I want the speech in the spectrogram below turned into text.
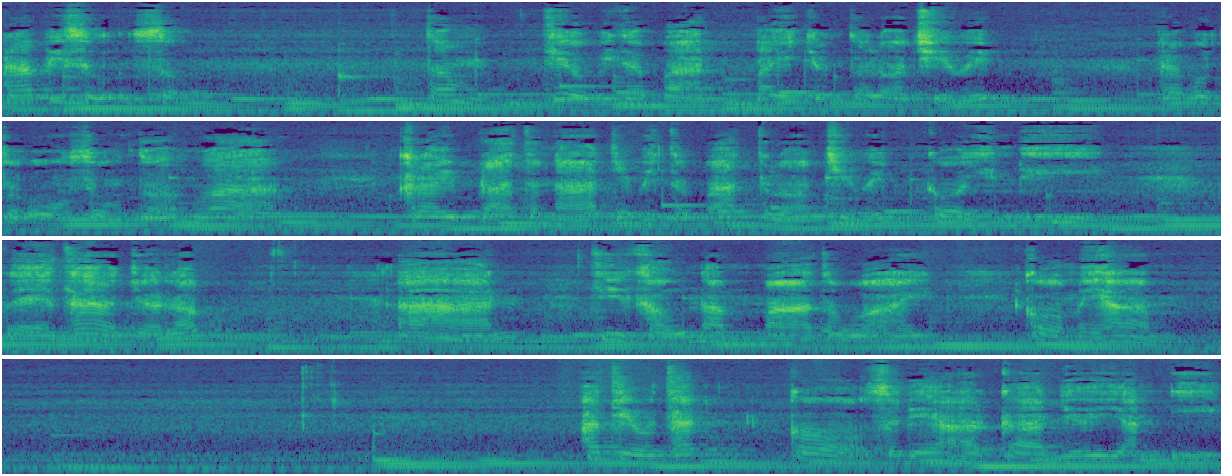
พระภิกษุสงต้องเที่ยวบิณฑบาตไปจนตลอดชีวิต พระพุทธองค์ทรงตอบว่า ใครปรารถนาจะบิณฑบาตตลอดชีวิตก็ยินดี แต่ถ้าจะรับอาหารที่เขานำมาถวายก็ไม่ห้าม เทวทัตก็แสดงอาการเย้ยหยันอีก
